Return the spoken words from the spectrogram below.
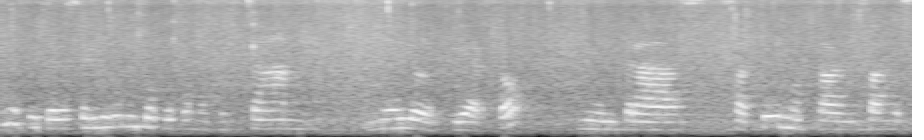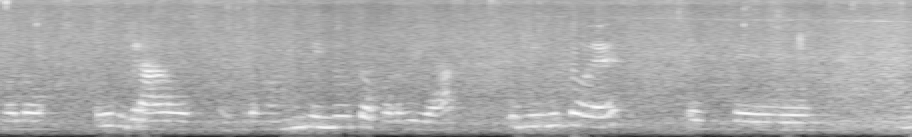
Júpiter es el único que como que está medio despierto, mientras Saturno está avanzando solo un grado, como un minuto por día. Un minuto es este, un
